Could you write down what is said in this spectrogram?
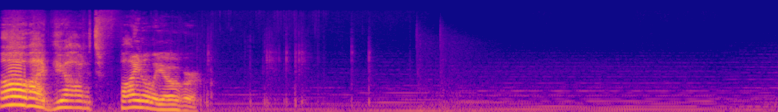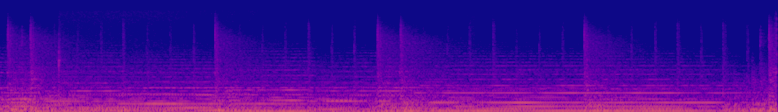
Oh my god, it's finally over!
